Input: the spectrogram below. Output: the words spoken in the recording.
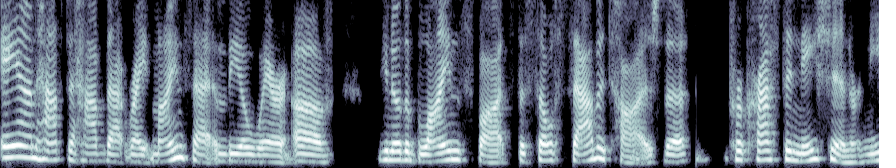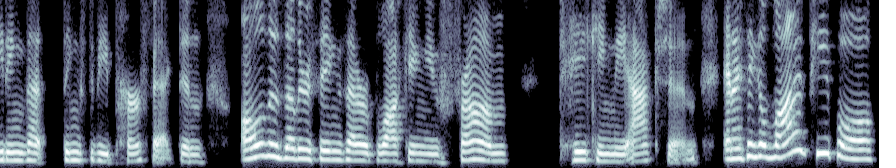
and have to have that right mindset and be aware of you know, the blind spots, the self sabotage, the procrastination or needing that things to be perfect, and all of those other things that are blocking you from taking the action. And I think a lot of people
